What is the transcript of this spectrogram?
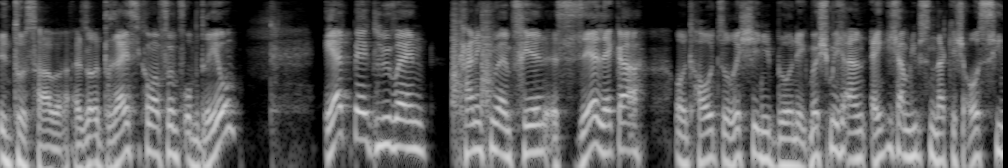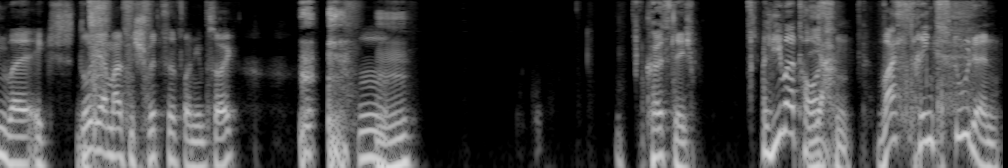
intus habe. Also 30,5 Umdrehung. Erdbeerglühwein kann ich nur empfehlen, ist sehr lecker und haut so richtig in die Birne. Ich möchte mich eigentlich am liebsten nackig ausziehen, weil ich so dermaßen schwitze von dem Zeug. Mm. Mhm. Köstlich. Lieber Thorsten, was trinkst du denn?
